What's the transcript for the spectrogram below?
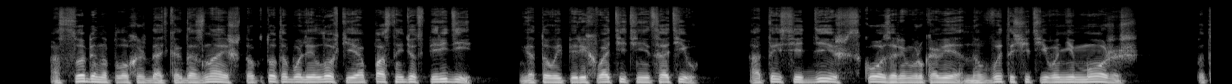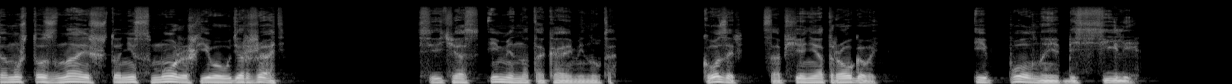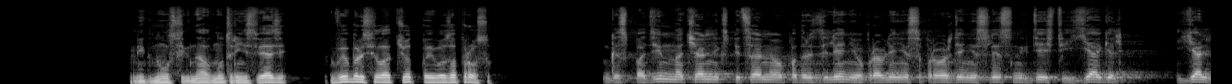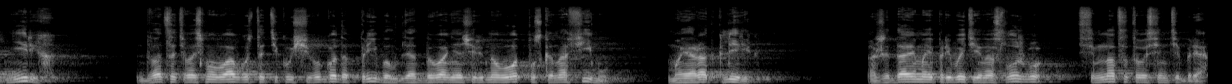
Особенно плохо ждать, когда знаешь, что кто-то более ловкий и опасный идет впереди, готовый перехватить инициативу. А ты сидишь с козырем в рукаве, но вытащить его не можешь, потому что знаешь, что не сможешь его удержать. Сейчас именно такая минута. Козырь — сообщение от Роговой. И полное бессилие. Мигнул сигнал внутренней связи, выбросил отчет по его запросу. Господин начальник специального подразделения Управления сопровождения следственных действий Ягель Яль Нирих 28 августа текущего года прибыл для отбывания очередного отпуска на Фиму, Майорат Клирик. Ожидаемое прибытие на службу 17 сентября.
